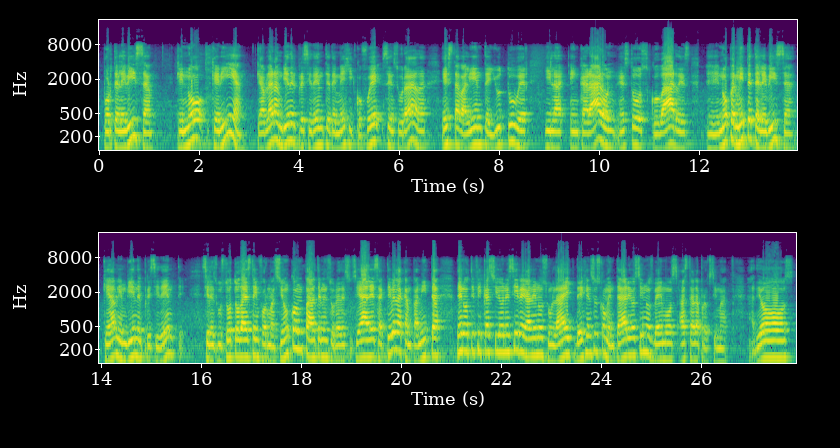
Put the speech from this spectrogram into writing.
por Televisa, que no quería que hablaran bien el presidente de México. Fue censurada esta valiente youtuber y la encararon estos cobardes. Eh, no permite Televisa que hablen bien del presidente. Si les gustó toda esta información, comparten en sus redes sociales, activen la campanita de notificaciones y regálenos un like, dejen sus comentarios y nos vemos hasta la próxima. Adiós.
